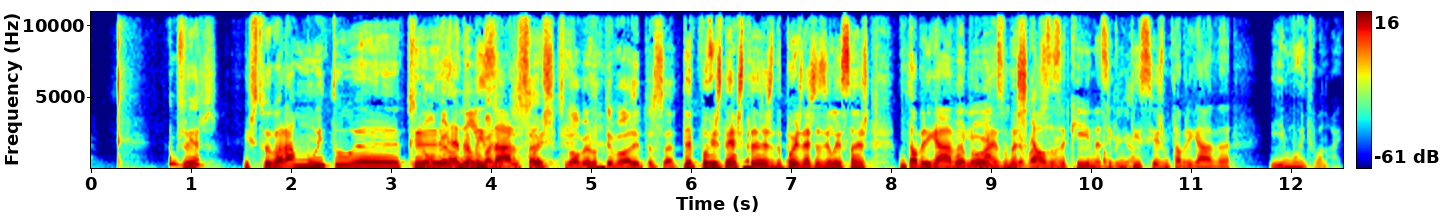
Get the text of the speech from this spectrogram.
Vamos ver. Isto agora há muito uh, que um analisar depois, Se não houver um tema mais interessante. depois, destas, depois destas eleições. Muito obrigada Boa por noite, mais umas causas aqui na SIC. Notícias. Muito obrigada e muito boa noite.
